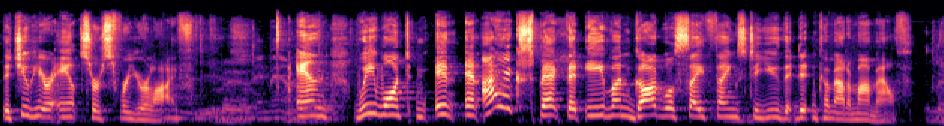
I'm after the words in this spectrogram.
that you hear answers for your life. And we want, and, and I expect that even God will say things to you that didn't come out of my mouth. Amen.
